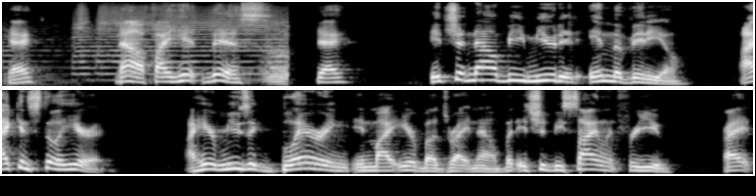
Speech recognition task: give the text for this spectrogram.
Okay? Now, if I hit this, okay, it should now be muted in the video. I can still hear it. I hear music blaring in my earbuds right now, but it should be silent for you, right?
